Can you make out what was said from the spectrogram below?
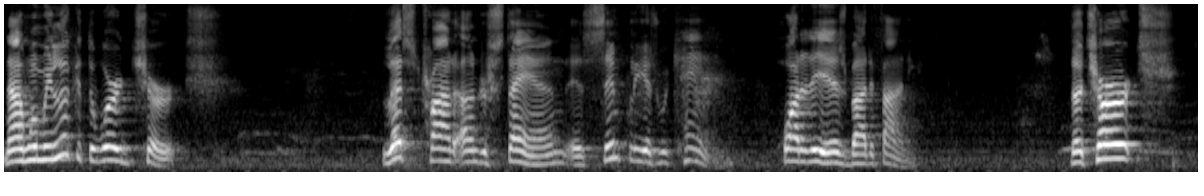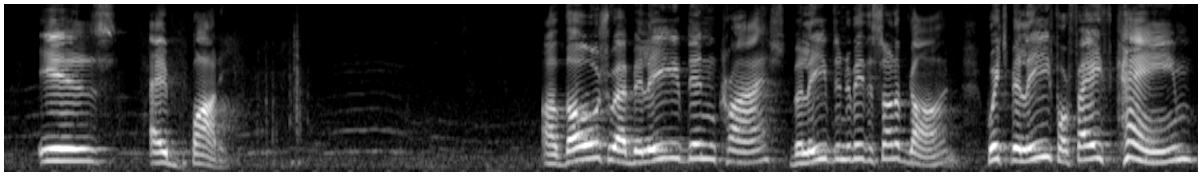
Now, when we look at the word church, let's try to understand as simply as we can what it is by defining it. The church is a body of those who have believed in Christ, believed him to be the Son of God, which belief or faith came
